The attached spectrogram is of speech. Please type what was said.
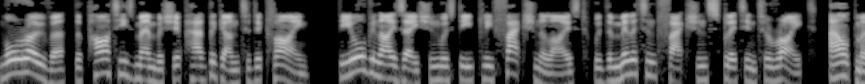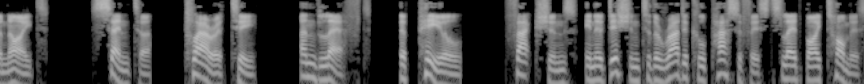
Moreover, the party's membership had begun to decline. The organization was deeply factionalized, with the militant faction split into right, Altmanite, center, Clarity, and left, Appeal factions, in addition to the radical pacifists led by Thomas.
